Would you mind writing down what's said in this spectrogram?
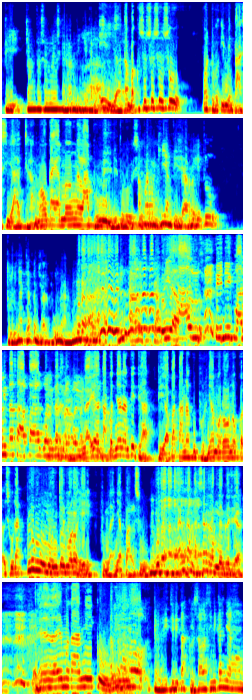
dicontoh sama sekali gitu loh. Iya, tambah ke susu-susu. Waduh, imitasi aja. Mau kayak mengelabui gitu. Apalagi yang di Zaro itu dulunya dia penjual bunga tahu juga Iya. Tahu ini kualitas apa, kualitas Kualitas berapa? apa? Lah iya takutnya nanti di, di apa tanah kuburnya merono kok surat belum muncul moro eh bunganya palsu. kan tambah serem ya Gus ya. Eh lah mekaniku. Tapi kalau dari cerita Gus Salas ini kan yang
